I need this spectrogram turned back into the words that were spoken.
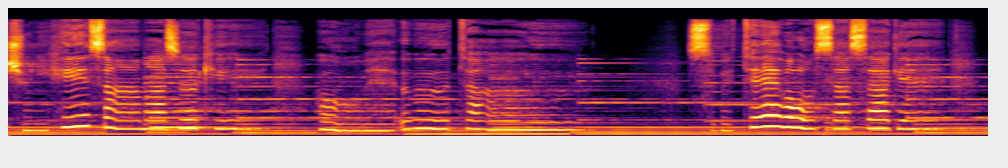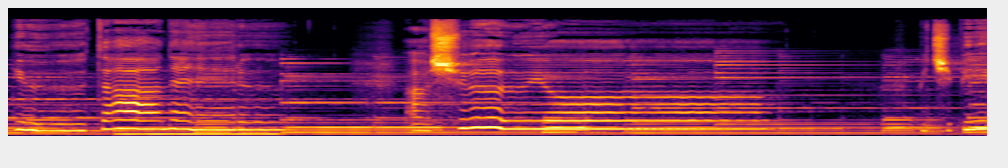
主にひざまずき褒め歌う。すべてを捧げ委ねる。あしよ。導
